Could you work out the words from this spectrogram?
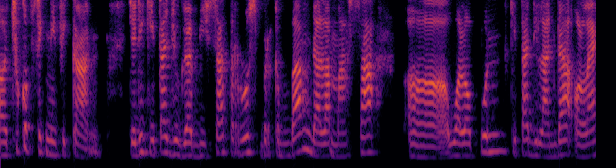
uh, cukup signifikan. Jadi kita juga bisa terus berkembang dalam masa uh, walaupun kita dilanda oleh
